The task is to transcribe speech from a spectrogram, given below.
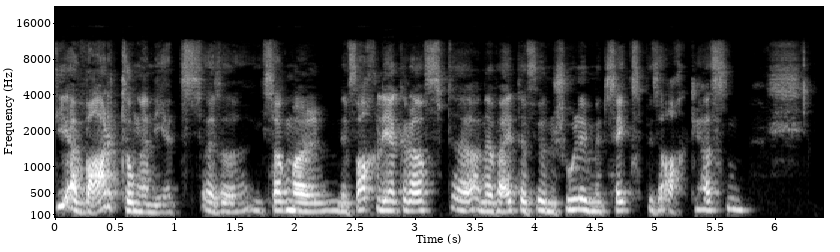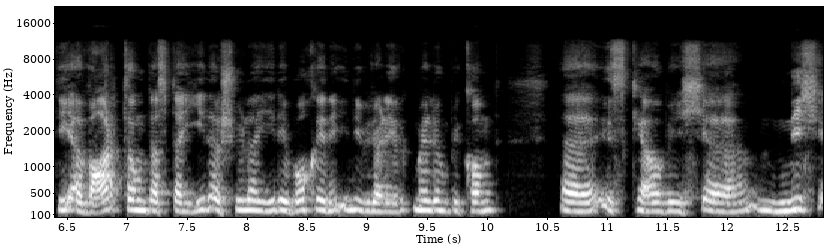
die Erwartungen jetzt, also ich sage mal, eine Fachlehrkraft äh, an einer weiterführenden Schule mit sechs bis acht Klassen, die Erwartung, dass da jeder Schüler jede Woche eine individuelle Rückmeldung bekommt, ist, glaube ich, nicht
